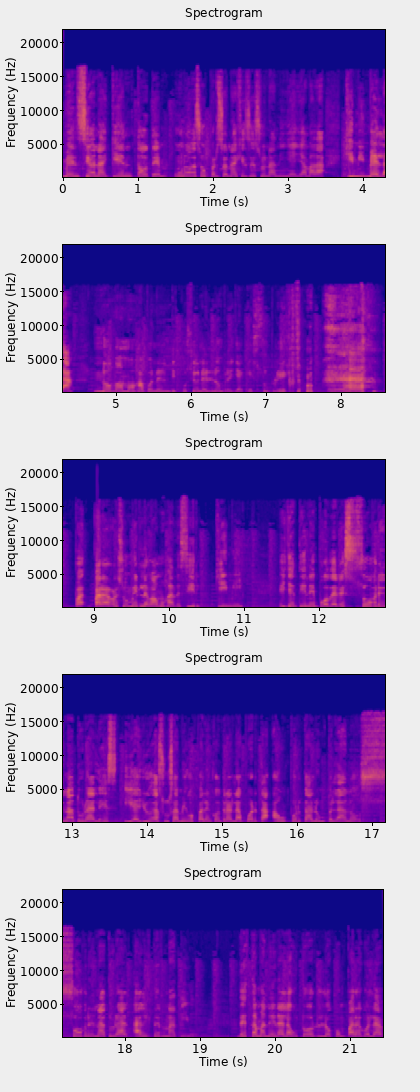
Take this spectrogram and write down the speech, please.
Menciona que en Totem uno de sus personajes es una niña llamada Kimimela. No vamos a poner en discusión el nombre ya que es su proyecto. Pa- para resumir, le vamos a decir Kimi. Ella tiene poderes sobrenaturales y ayuda a sus amigos para encontrar la puerta a un portal, un plano sobrenatural alternativo. De esta manera el autor lo compara con la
